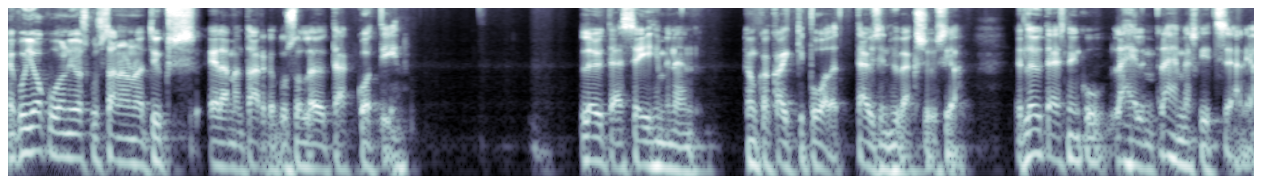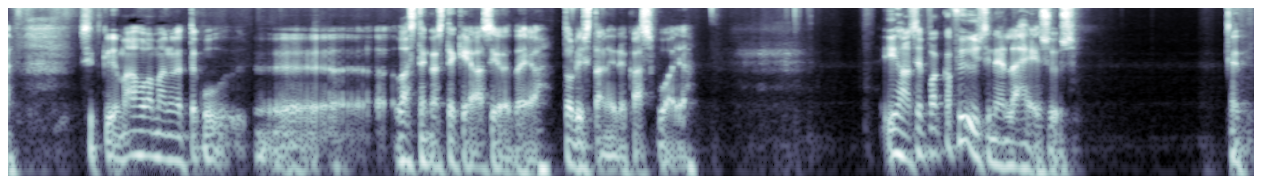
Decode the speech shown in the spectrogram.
No kun joku on joskus sanonut, että yksi elämän tarkoitus on löytää kotiin. Löytää se ihminen, jonka kaikki puolet täysin hyväksyisi ja että löytäisi niin kuin lähemmäs itseään. Ja sitten kyllä mä oon huomannut, että kun lasten kanssa tekee asioita ja todistaa niiden kasvua ja ihan se vaikka fyysinen läheisyys. Et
